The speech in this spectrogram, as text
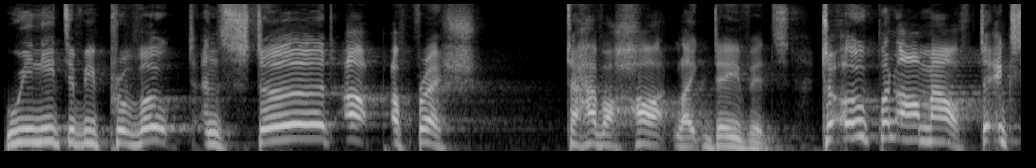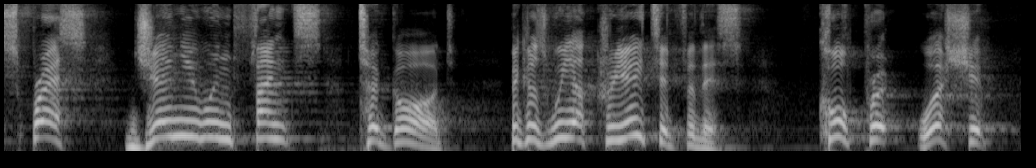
We need to be provoked and stirred up afresh to have a heart like David's, to open our mouth, to express genuine thanks to God, because we are created for this corporate worship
